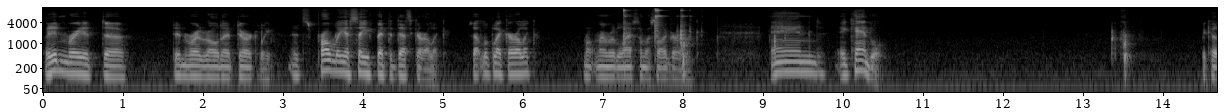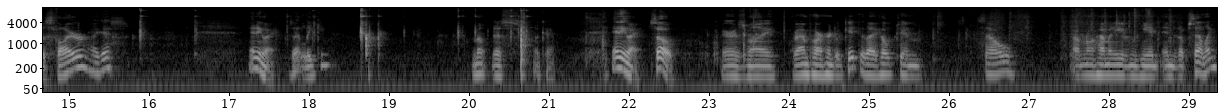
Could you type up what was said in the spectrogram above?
I didn't write it uh, didn't write it all that darkly. It's probably a safe bet that that's garlic. Does that look like garlic? I don't remember the last time I saw garlic. And a candle. Because fire, I guess? Anyway, is that leaking? No, that's... okay. Anyway, so, there's my Vampire Hunter kit that I helped him sell. I don't know how many of them he ended up selling.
